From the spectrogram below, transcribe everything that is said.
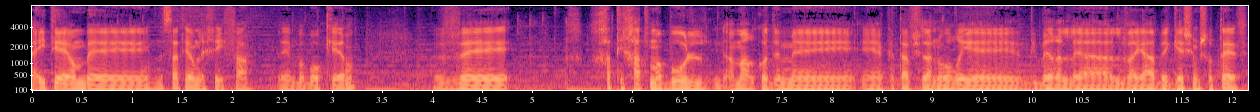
הייתי היום, ב... נסעתי היום לחיפה אה, בבוקר, חתיכת מבול, אמר קודם הכתב שלנו, אורי דיבר על ההלוויה בגשם שוטף,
